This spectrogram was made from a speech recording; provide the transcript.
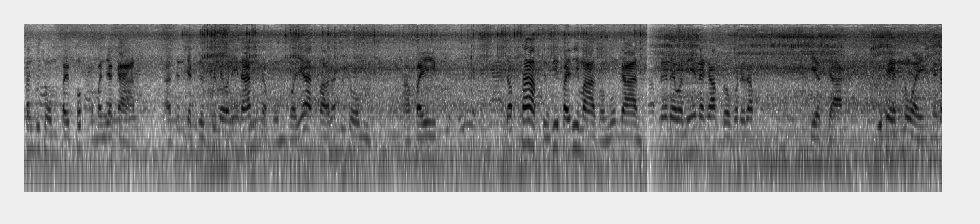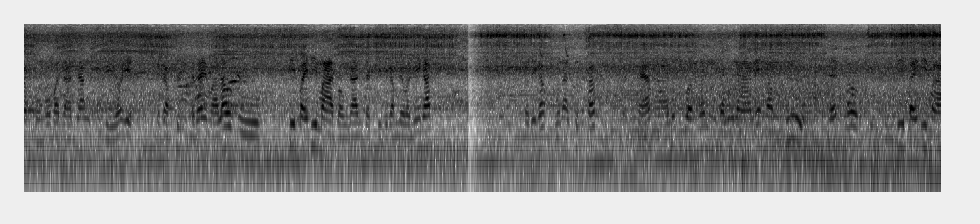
ท่านผู้ชมไปพบกับบรรยากาศ ซึ่งจะเกิดขึ้นในวันนี้นั้นผมขออนุญาตพาท่านผู้ชมไปรับทราบถึงที่ไปที่มาของโครงการครับและในวันนี้นะครับเราก็ได้รับเกียรติจากผู้แทนหน่วยนะครับของกองบัญชาการช่าง401นะครับซึ่งจะได้มาเล่าสู่ที่ไปที่มาของการจัดกิจกรรมในวันนี้ครับสวัสดีครับหัวหน้าชุดครับ ครับอ่ารบกวนท่านกรุณาแนะนำชื่อและเล่าถึงที่ไปที่มา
